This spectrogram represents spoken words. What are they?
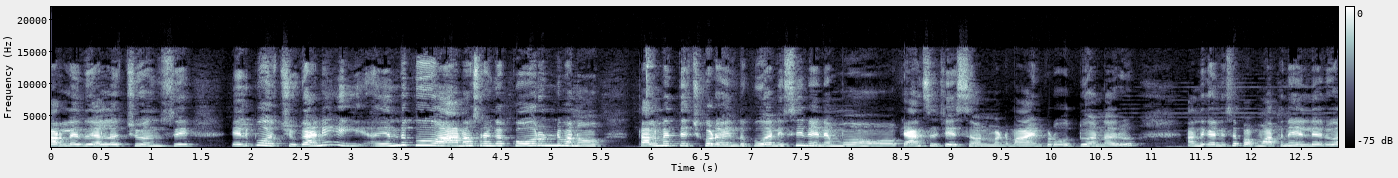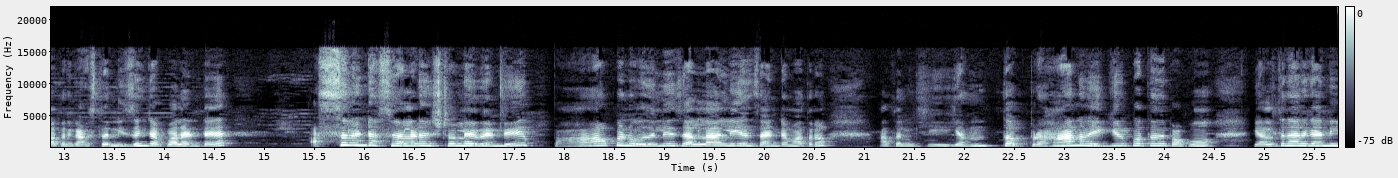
పర్లేదు వెళ్ళొచ్చు అనేసి వెళ్ళిపోవచ్చు. కానీ ఎందుకు అనవసరంగా కోరుండి మనం తల మీద తెచ్చుకోవడం ఎందుకు అనేసి నేనేమో క్యాన్సిల్ చేస్తాం అనమాట మా ఆయన కూడా వద్దు అన్నారు. అందుకనేసి పాపం అతనే వెళ్ళారు. అతనికి అసలు నిజం చెప్పాలంటే అస్సలు అంటే అస్సలు వెళ్ళడం ఇష్టం లేదండి. పాపను వదిలేసి వెళ్ళాలి అని అంటే మాత్రం అతనికి ఎంత ప్రాణం ఎగిరిపోతుంది పాపం. వెళ్తున్నారు కానీ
